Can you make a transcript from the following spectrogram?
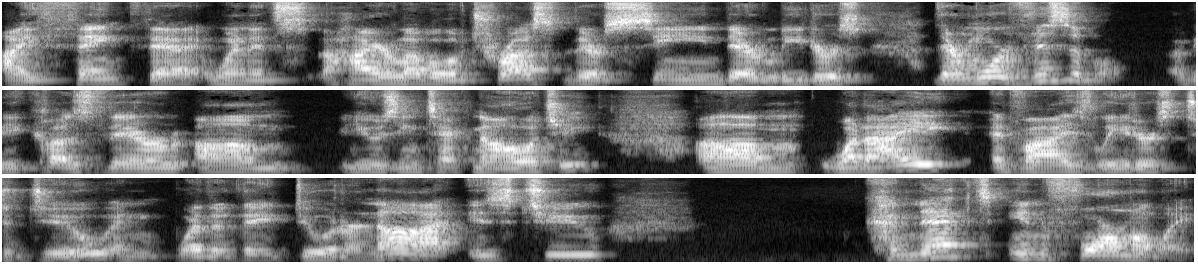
I think that when it's a higher level of trust, they're seeing their leaders, they're more visible because they're um, using technology. Um, what I advise leaders to do, and whether they do it or not, is to connect informally.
